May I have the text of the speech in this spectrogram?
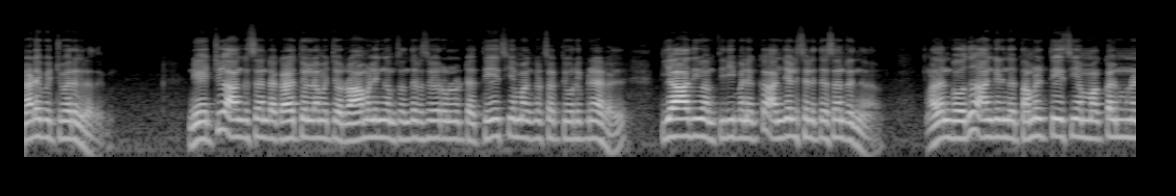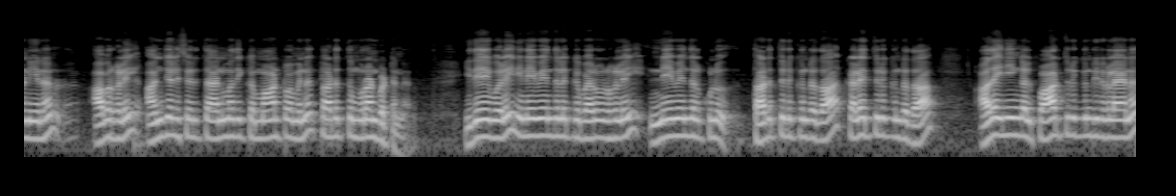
நடைபெற்று வருகிறது. நேற்று அங்கு சென்ற கடற்தொழில் அமைச்சர் ராமலிங்கம் சந்திரசேகர் உள்ளிட்ட தேசிய மக்கள் சக்தி உறுப்பினர்கள் தியாதிபம் திலீபனுக்கு அஞ்சலி செலுத்த சென்றிருந்தனர். அதன்போது அங்கிருந்த தமிழ் தேசிய மக்கள் முன்னணியினர் அவர்களை அஞ்சலி செலுத்த அனுமதிக்க மாட்டோம் என தடுத்து முரண்பட்டனர். இதேவேளை நினைவேந்தலுக்கு வருபவர்களை நினைவேந்தல் குழு தடுத்திருக்கின்றதா கலைத்திருக்கின்றதா அதை நீங்கள் பார்த்திருக்கின்றீர்களா என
